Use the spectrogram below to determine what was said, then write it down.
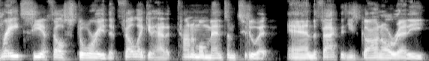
great CFL story that felt like it had a ton of momentum to it. And the fact that he's gone already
